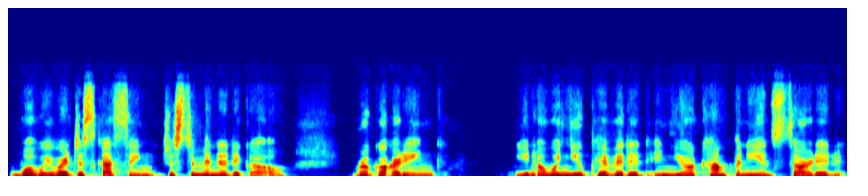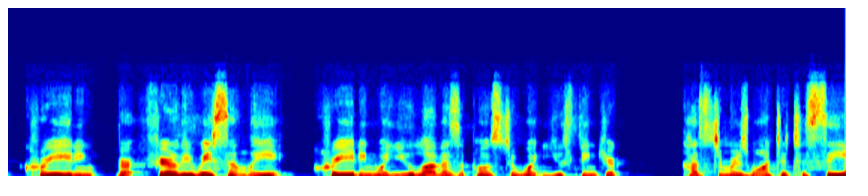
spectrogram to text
what we were discussing just a minute ago regarding, you know, when you pivoted in your company and started creating fairly recently, creating what you love as opposed to what you think your customers wanted to see.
